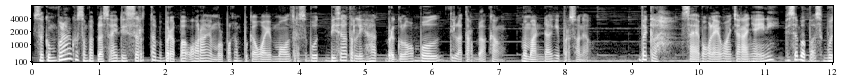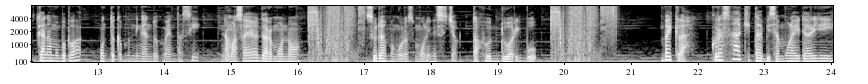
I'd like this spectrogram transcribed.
Sekumpulan 014 ID serta beberapa orang yang merupakan pegawai mall tersebut bisa terlihat bergelombol di latar belakang, memandangi personel. Baiklah, saya memulai wawancaranya ini. Bisa Bapak sebutkan nama Bapak untuk kepentingan dokumentasi? Nama saya Darmono. Sudah mengurus mall ini sejak tahun 2000. Baiklah, Kurasa kita bisa mulai dari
